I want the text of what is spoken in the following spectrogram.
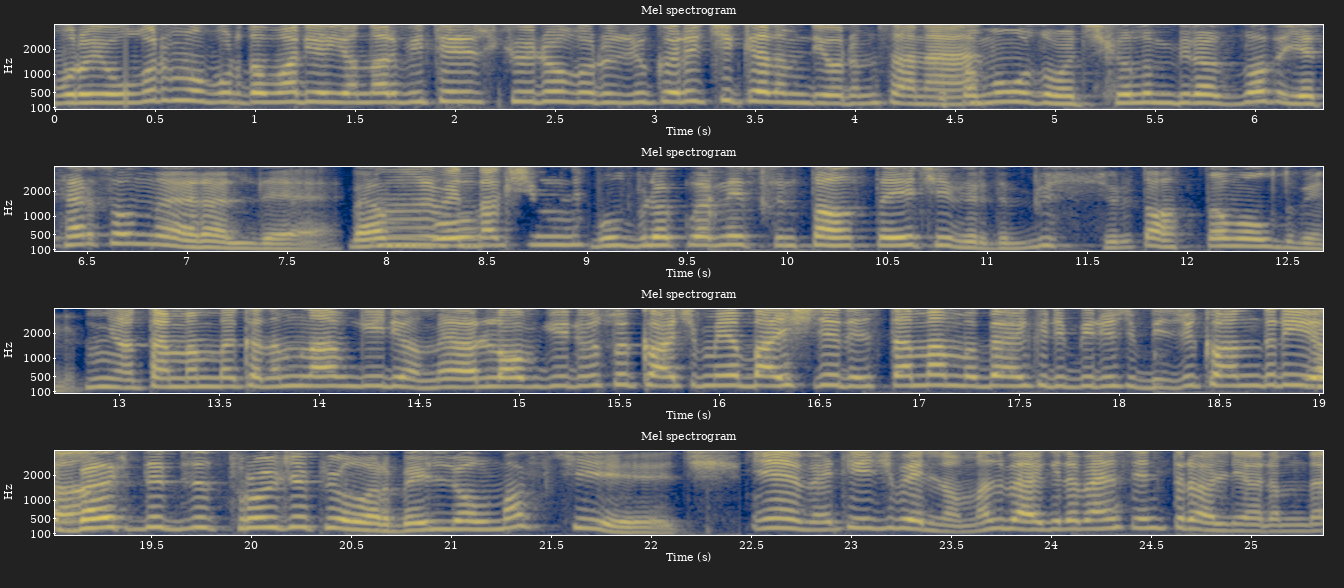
buraya olur mu? Burada var ya yanar biteriz kül oluruz. Yukarı çıkalım diyorum sana. E tamam o zaman çıkalım biraz daha da yeter sonra herhalde. Ben Hı, bu Evet bak şimdi. bu blokların hepsini tahtaya çevirdim. Bir sürü tahtam oldu benim. Ya tamam bakalım lav geliyor. Eğer lav geliyorsa kaçmaya başlarız tamam mı? Belki de birisi bizi kandırıyor. Ya belki de bize troll yapıyorlar. Belli olmaz ki hiç. Evet hiç belli olmaz. Belki de ben seni trollüyorumdur.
